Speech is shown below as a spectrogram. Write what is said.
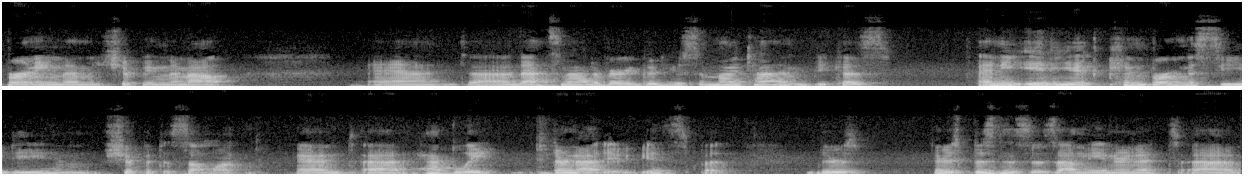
burning them and shipping them out. And uh, that's not a very good use of my time because any idiot can burn a CD and ship it to someone. And uh, happily, they're not idiots, but there's there's businesses on the internet. Uh,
